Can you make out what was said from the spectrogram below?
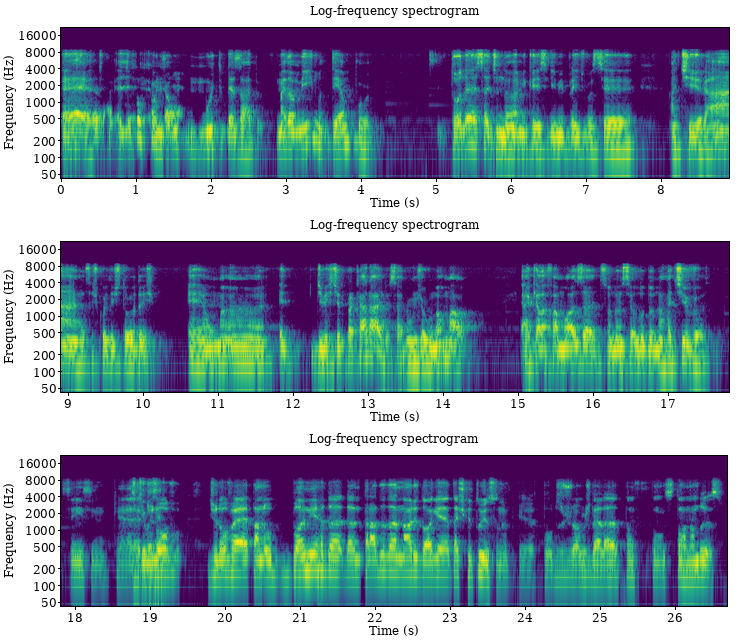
é, tipo, ele é um jogo muito pesado, mas ao mesmo tempo toda essa dinâmica, esse gameplay de você atirar, essas coisas todas é uma é divertido pra caralho, sabe? É um jogo normal. É aquela famosa dissonância ludonarrativa Sim, sim. Que é, De de, que você- novo, de novo, é, tá no banner da, da entrada da Naughty Dog é, tá escrito isso, né? Porque todos os jogos dela estão se tornando isso.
